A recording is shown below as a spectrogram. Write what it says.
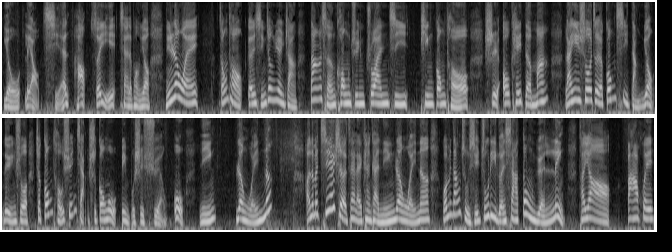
油料钱。好，所以亲爱的朋友，您认为总统跟行政院长搭乘空军专机？拼公投是 OK 的吗？蓝营说这个公器党用，绿营说这公投宣讲是公务，并不是选务。您认为呢？好，那么接着再来看看，您认为呢？国民党主席朱立伦下动员令，他要。发挥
